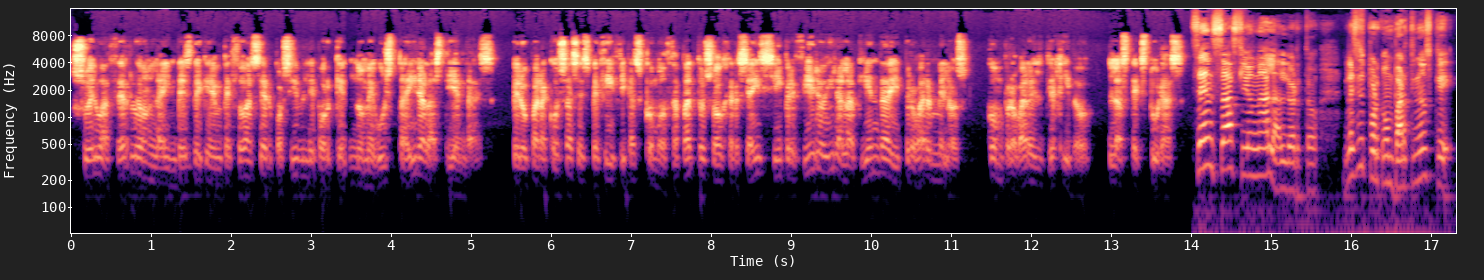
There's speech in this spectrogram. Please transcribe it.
Suelo hacerlo online desde que empezó a ser posible porque no me gusta ir a las tiendas pero para cosas específicas como zapatos o jerseys sí prefiero ir a la tienda y probármelos, comprobar el tejido, las texturas. Sensacional, Alberto. Gracias por compartirnos que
